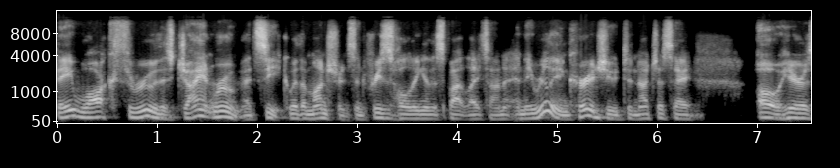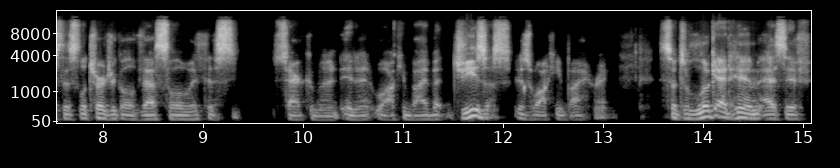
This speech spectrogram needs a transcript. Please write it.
they walk through this giant room at Seek with a monstrance and priests holding in the spotlights on it, and they really encourage you to not just say, oh, here is this liturgical vessel with this sacrament in it walking by, but Jesus is walking by, right? So to look at him as if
